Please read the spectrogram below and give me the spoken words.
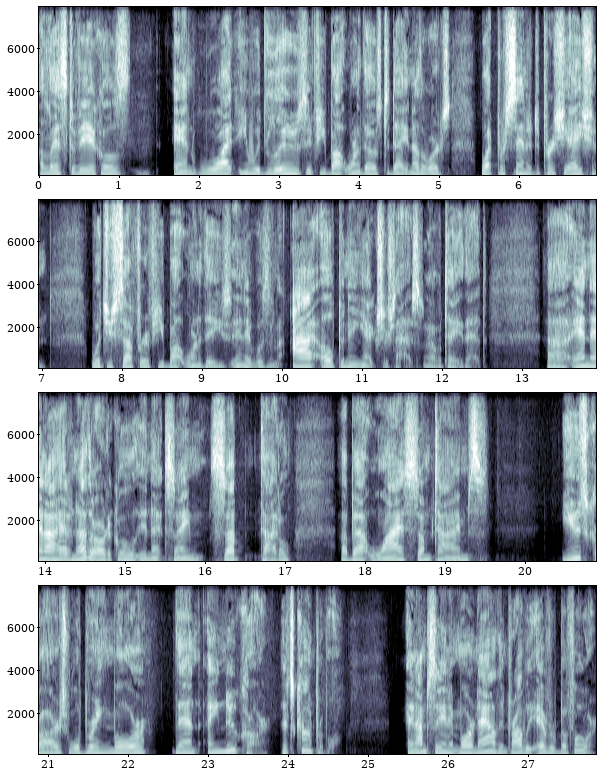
a list of vehicles and what you would lose if you bought one of those today. In other words, what percent of depreciation would you suffer if you bought one of these? And it was an eye opening exercise, I will tell you that. Uh, and then I had another article in that same subtitle about why sometimes used cars will bring more than a new car that's comparable. And I'm seeing it more now than probably ever before.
